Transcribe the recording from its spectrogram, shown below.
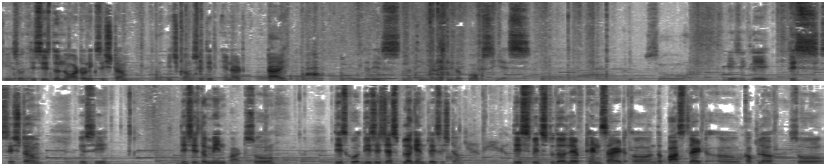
okay so this is the novatronic system which comes with it inner tie and there is nothing else in the box yes. So basically this system you see this is the main part. So this this is just plug and play system. This fits to the left hand side uh, the pass light uh, coupler so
